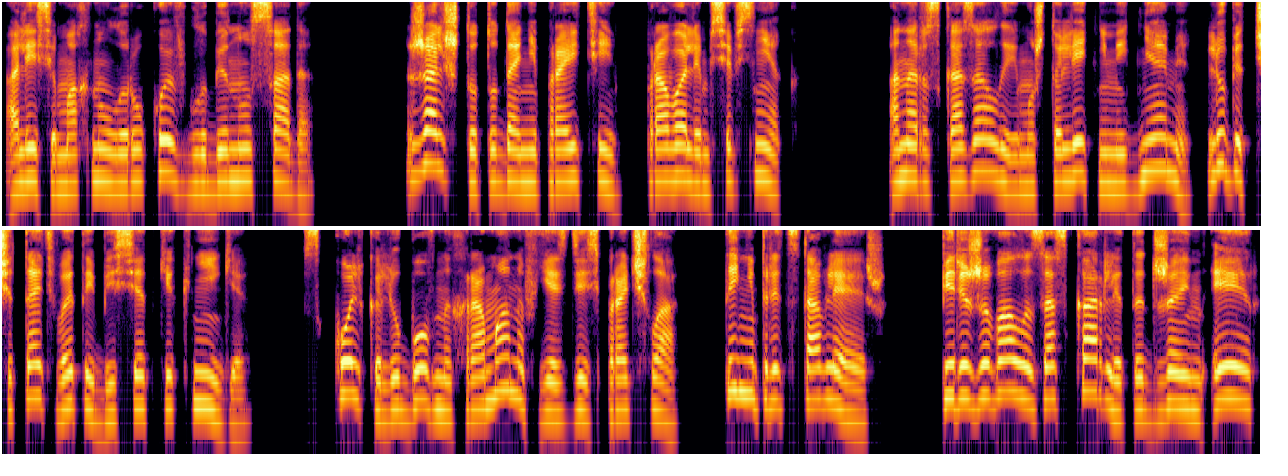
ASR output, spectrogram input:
Олеся махнула рукой в глубину сада. «Жаль, что туда не пройти, провалимся в снег». Она рассказала ему, что летними днями любит читать в этой беседке книги. «Сколько любовных романов я здесь прочла, ты не представляешь. Переживала за Скарлетт и Джейн Эйр,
